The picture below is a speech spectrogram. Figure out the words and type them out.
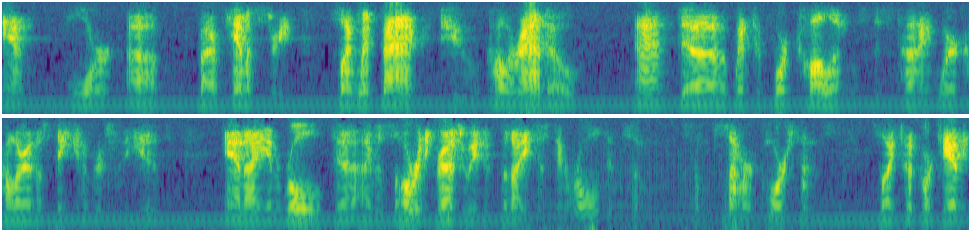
and more uh, biochemistry." So I went back to Colorado and uh, went to Fort Collins this time, where Colorado State University is. And I enrolled. Uh, I was already graduated, but I just enrolled in some some summer courses. So I took organic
